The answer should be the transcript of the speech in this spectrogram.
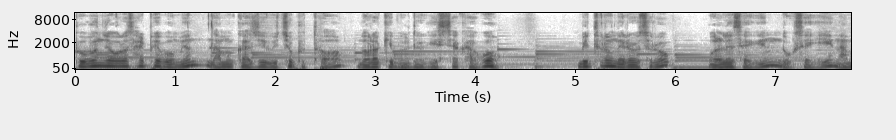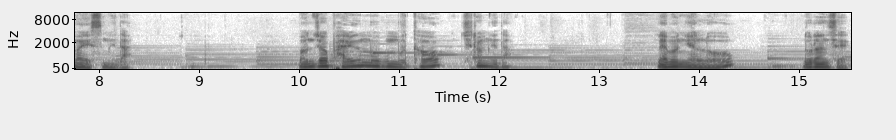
부분적으로 살펴보면 나뭇가지 위쪽부터 노랗게 물들기 시작하고 밑으로 내려올수록 원래 색인 녹색이 남아 있습니다. 먼저 밝은 부분부터 칠합니다. lemon yellow, 노란색,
